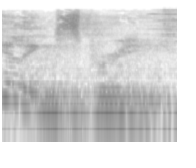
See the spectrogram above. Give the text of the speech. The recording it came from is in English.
Killing spree.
